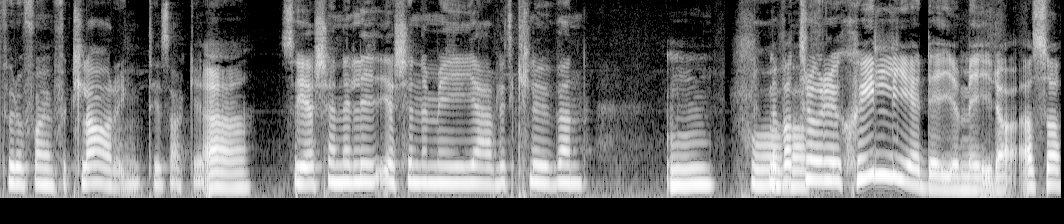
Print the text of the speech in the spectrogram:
för att få en förklaring till saker. Ja. Så jag känner, jag känner mig jävligt kluven. Mm. Men vad tror du skiljer dig och mig då? Alltså,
